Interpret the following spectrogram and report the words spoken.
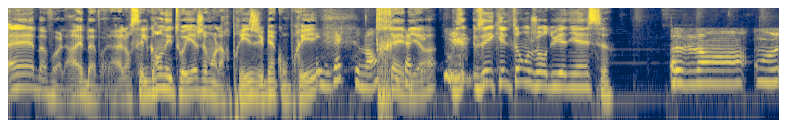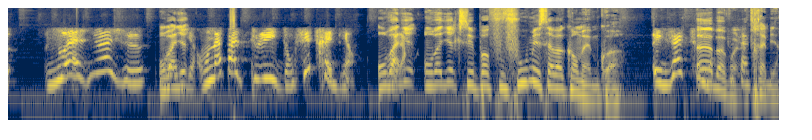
Eh ben voilà, eh ben voilà. Alors c'est le grand nettoyage avant la reprise, j'ai bien compris. Exactement. Très tout à bien. Vous vous avez quel temps aujourd'hui Agnès? Euh, ben, on- nuageux. On On, va dire- dire. On n'a pas de pluie, donc c'est très bien. on va, dire, on va dire que c'est pas foufou, mais ça va quand même quoi. Exactement. Ben tout voilà, très bien.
